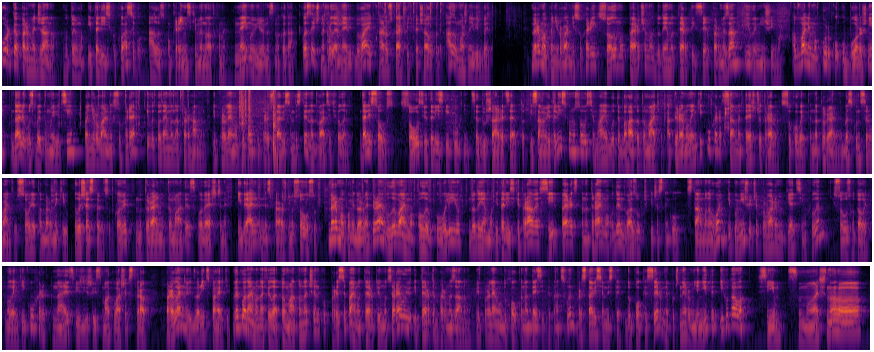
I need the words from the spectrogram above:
Курка пармеджано. Готуємо італійську класику, але з українськими нотками. Неймовірна смакота. Класично філе не відбивають, а розкачують качалкою, але можна і відбити. Беремо панірувальні сухарі, солимо, перчимо, додаємо тертий сир пармезан і вимішуємо. Обвалюємо курку у борошні, далі у збитому яйці, панірувальних сухарях і викладаємо на пергамент. Відправляємо в духовку при 180 на 20 хвилин. Далі соус. Соус в італійській кухні це душа рецепту. І саме в італійському соусі має бути багато томатів. А пюре маленький кухар саме те, що треба. Соковите, натуральне, без консервантів, солі та барвників. Лише 100% натуральні томати з Одещини. Ідеальне для справжнього соусу. Беремо помідорне пюре, вливаємо оливкову олію, додаємо італійські трави, сіль, перець та натираємо 1-2 зубчики чеснику. Ставимо на вогонь і помішуючи проваримо 5-7 хвилин, і соус готовий. Маленький кухар найсвіжіший смак ваших страв. Паралельно відваріть спагеті. Викладаємо на філе томатну начинку, присипаємо тертою моцарелою і тертим пармезаном. Відправляємо в духовку на 10-15 хвилин при 180, допоки сир не почне рум'яніти і готово. Всім смачного!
